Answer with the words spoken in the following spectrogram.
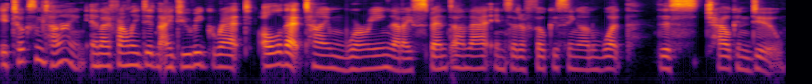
it took some time and i finally did and i do regret all of that time worrying that i spent on that instead of focusing on what this child can do.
